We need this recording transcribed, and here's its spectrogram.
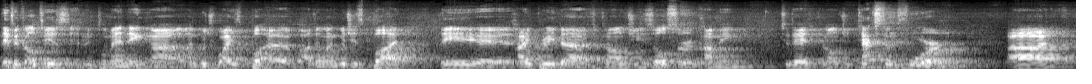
difficulties in implementing language-wise other languages, but the hybrid technology is also coming to their technology. Text&Form uh,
